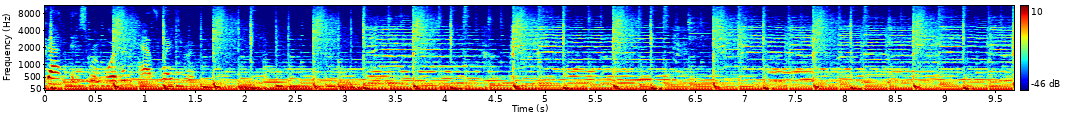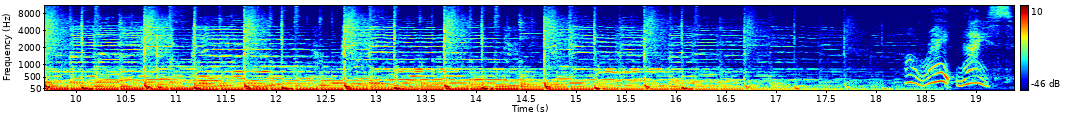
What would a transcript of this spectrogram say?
Got this. We're more than halfway through. All right, nice.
